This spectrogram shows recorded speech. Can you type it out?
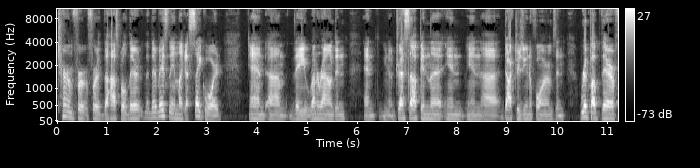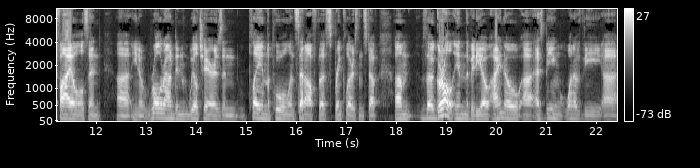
term for, for the hospital. They're they're basically in like a psych ward, and um, they run around and and you know dress up in the in in uh, doctors' uniforms and rip up their files and uh, you know roll around in wheelchairs and play in the pool and set off the sprinklers and stuff. Um, the girl in the video I know uh, as being one of the uh,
